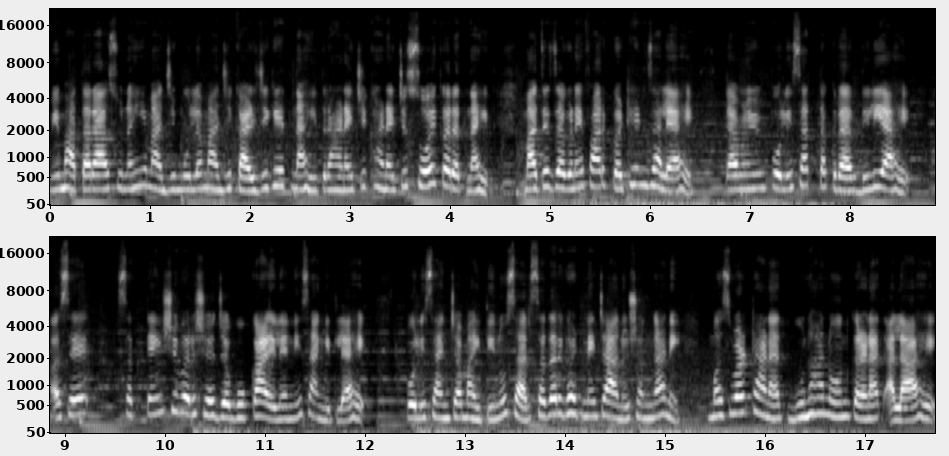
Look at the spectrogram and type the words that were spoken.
मी म्हातारा असूनही माझी मुलं माझी काळजी घेत नाहीत राहण्याची खाण्याची सोय करत नाहीत. माझे जगणे फार कठीण झाले आहे. त्यामुळे मी पोलिसात तक्रार दिली आहे असे सत्याऐंशी वर्षीय जगू काळेल यांनी सांगितले आहे. पोलिसांच्या माहितीनुसार सदर घटनेच्या अनुषंगाने मसवड ठाण्यात गुन्हा नोंद करण्यात आला आहे.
